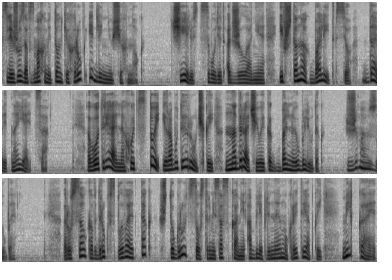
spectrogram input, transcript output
Слежу за взмахами тонких рук и длиннющих ног. Челюсть сводит от желания, и в штанах болит все, давит на яйца. А вот реально, хоть стой и работай ручкой, надрачивай, как больной ублюдок. Сжимаю зубы. Русалка вдруг всплывает так, что грудь с острыми сосками, облепленная мокрой тряпкой, мелькает,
